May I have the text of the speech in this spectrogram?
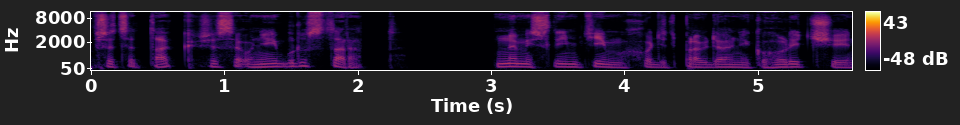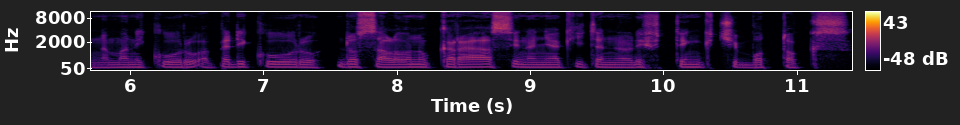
přece tak, že se o něj budu starat. Nemyslím tím chodit pravidelně k holiči, na manikúru a pedikúru, do salonu krásy na nějaký ten lifting či botox.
